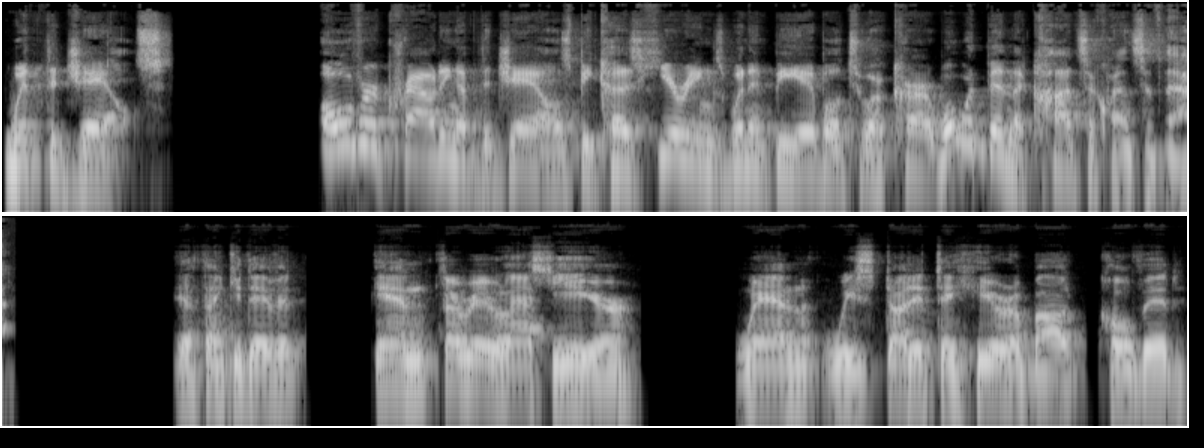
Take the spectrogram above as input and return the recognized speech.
with the jails. Overcrowding of the jails because hearings wouldn't be able to occur. What would have been the consequence of that? Yeah, thank you, David in February of last year, when we started to hear about COVID,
